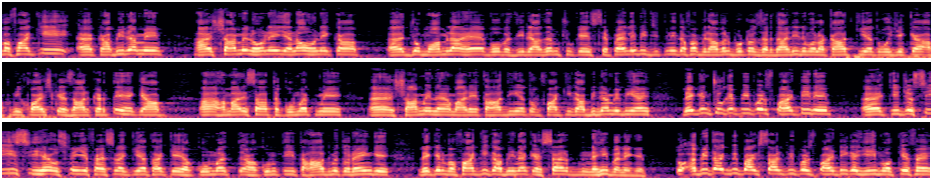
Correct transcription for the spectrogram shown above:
वफाकी काबीना में शामिल होने या ना होने का जो मामला है वो वज़ीर अजम चूँकि इससे पहले भी जितनी दफ़ा बिलावल भुटो जरदारी ने मुलाकात किया तो वो ये क्या अपनी ख्वाहिश का इजहार करते हैं कि आप आ, हमारे साथ हुकूमत में आ, शामिल हैं हमारे इतिहादी हैं तो वफाकी काबीना में भी आए। लेकिन चूँकि पीपल्स पार्टी ने कि जो सी सी है उसने ये फैसला किया था कि हुकूमत हुकूमती इतिहाद में तो रहेंगे लेकिन वफाकी काबीना का हिस्सा नहीं बनेंगे। तो अभी तक भी पाकिस्तान पीपल्स पार्टी का यही मौक़ है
